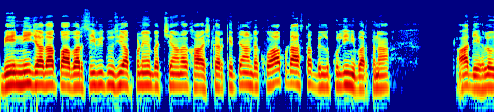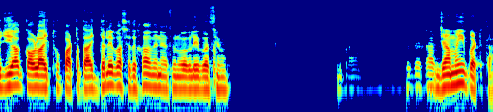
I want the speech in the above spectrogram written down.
ਵੀ ਇੰਨੀ ਜ਼ਿਆਦਾ ਪਾਵਰ ਸੀ ਵੀ ਤੁਸੀਂ ਆਪਣੇ ਬੱਚਿਆਂ ਦਾ ਖਾਸ ਕਰਕੇ ਧਿਆਨ ਰੱਖੋ। ਆਹ ਪਟਾਸ ਤਾਂ ਬਿਲਕੁਲ ਹੀ ਨਹੀਂ ਵਰਤਣਾ। ਆਹ ਦੇਖ ਲਓ ਜੀ, ਆਹ ਕੌਲਾ ਇੱਥੋਂ ਪੱਟਦਾ। ਇੱਧਰਲੇ ਪਾਸੇ ਦਿਖਾ ਦਿੰਦੇ ਆ ਤੁਹਾਨੂੰ, ਅਗਲੇ ਪਾਸਿਓਂ। ਜਮਾ ਹੀ ਪੱਟਦਾ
